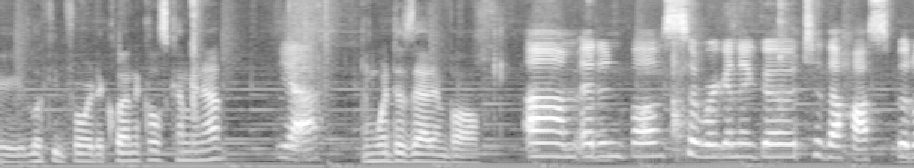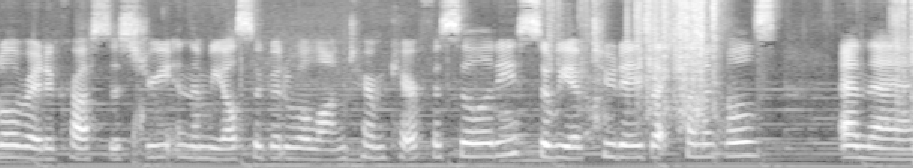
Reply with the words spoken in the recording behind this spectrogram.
you looking forward to clinicals coming up? Yeah. And what does that involve? Um, it involves so we're gonna go to the hospital right across the street, and then we also go to a long-term care facility. So we have two days at clinicals, and then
